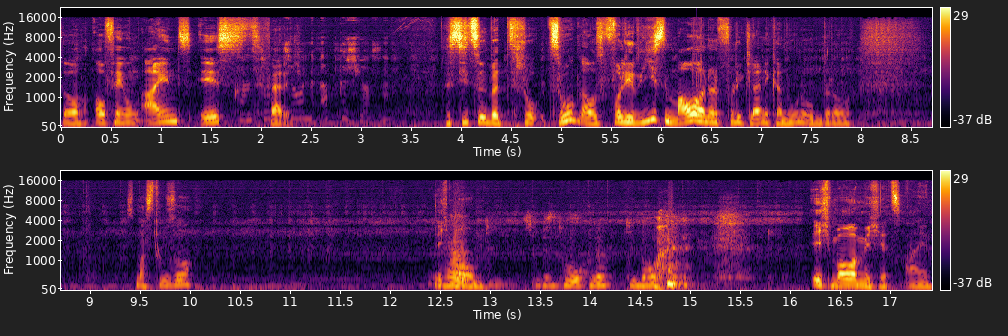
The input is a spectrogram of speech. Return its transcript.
So, Aufhängung 1 ist fertig. Abgeschlossen. Das sieht so überzogen aus. Voll die Riesenmauer und dann voll die kleine Kanone oben drauf. Was machst du so? Ich ja, baue. ist ein bisschen hoch, ne? Die Mauer. Ich mauere mich jetzt ein.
